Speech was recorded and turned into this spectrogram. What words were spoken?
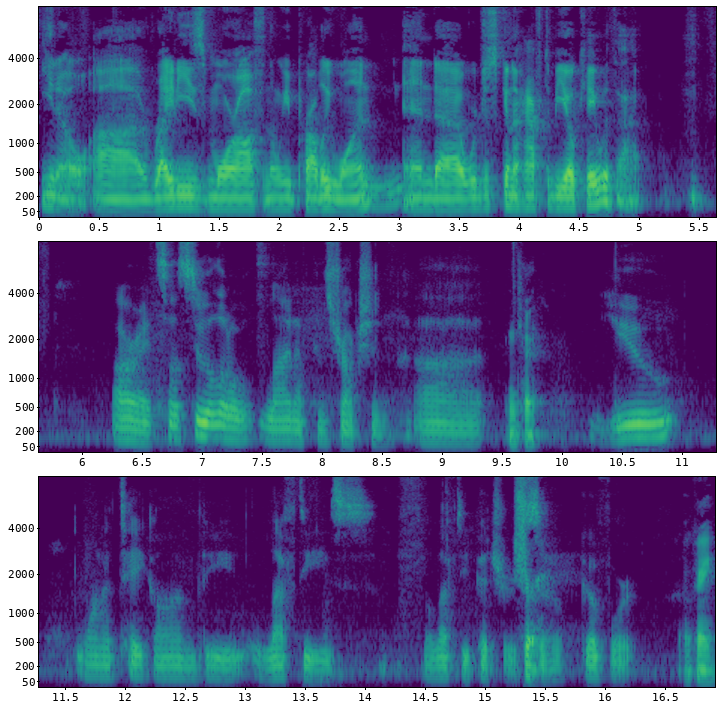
you know uh, righties more often than we probably want, mm-hmm. and uh, we're just gonna have to be okay with that. All right, so let's do a little lineup construction. Uh, okay. You want to take on the lefties, the lefty pitchers. Sure. So go for it. Okay.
